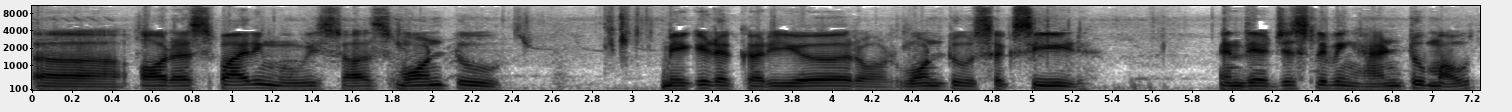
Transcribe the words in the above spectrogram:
uh, or aspiring movie stars want to make it a career or want to succeed and they're just living hand to mouth?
